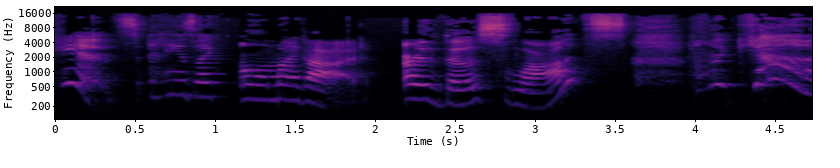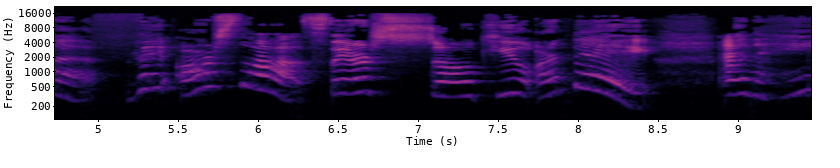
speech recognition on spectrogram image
pants and he's like, oh my god, are those sloths? I'm like, yeah, they are sloths. They are so cute, aren't they? And he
